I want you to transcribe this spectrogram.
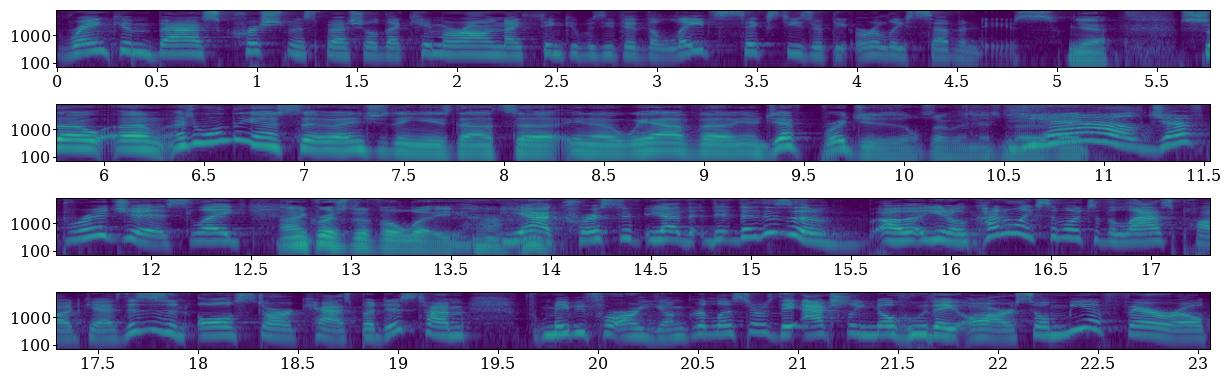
Rankin Bass Christmas special that came around. I think it was either the late '60s or the early '70s. Yeah. So um, actually, one thing that's uh, interesting is that uh, you know we have uh, you know Jeff Bridges is also in this movie. Yeah, Jeff Bridges, like And Christopher Lee. yeah, Christopher. Yeah, th- th- this is a uh, you know kind of like similar to the last podcast. This is an all-star cast, but this time maybe for our younger listeners, they actually know who they are. So Mia Farrow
